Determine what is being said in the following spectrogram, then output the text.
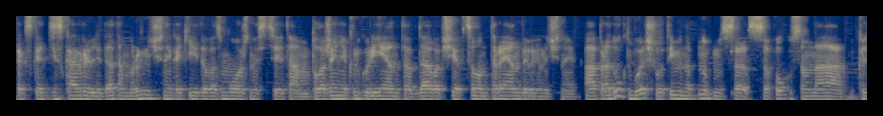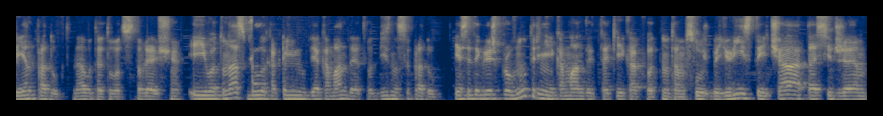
так сказать, discovery, да, там рыночные какие-то возможности, там положение конкурентов, да, вообще в целом тренды рыночные. А продукт больше вот именно, ну, с, с фокусом на клиент-продукт, да, вот эту вот составляющую. И вот у нас было как минимум две команды, это вот бизнес и продукт. Если ты говоришь про внутренние команды, такие как вот, ну, там, службы юристы, HR, да, CGM,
